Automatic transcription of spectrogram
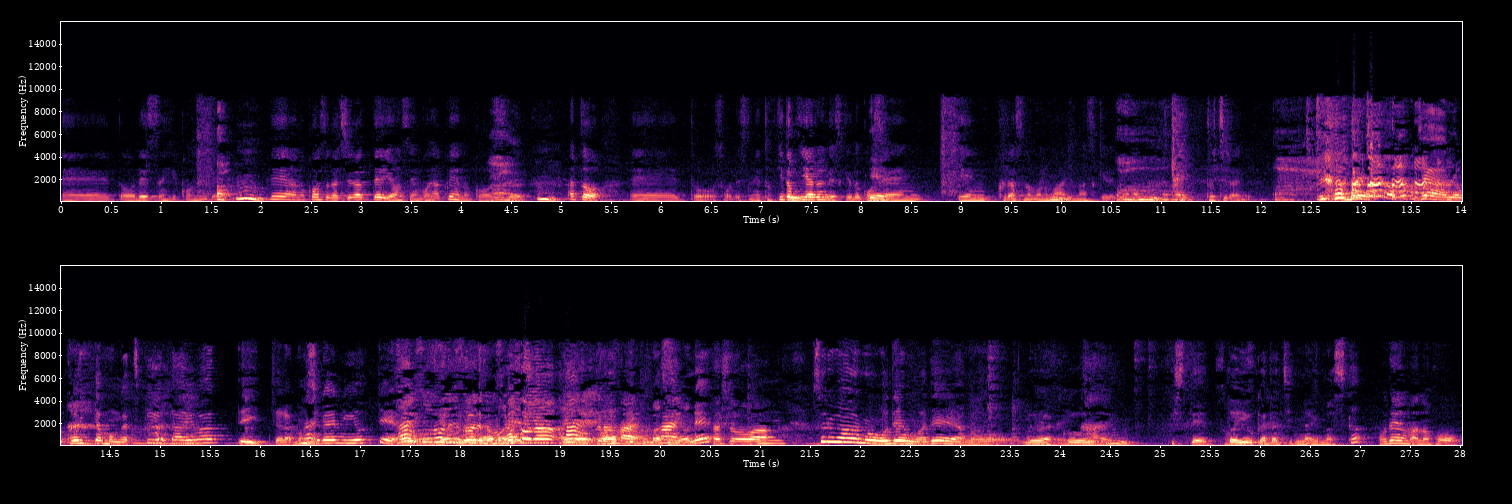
えーとレッスン費込みで、であのコースが違って4500円のコース、はい。あと,、えー、とそうですね時々やるんですけど、5000円クラスのものもありますけれども、はい、どちらに？ね。じゃああのこういったもんが作りたいわって言ったら、まあ、それによって、はい、そうですそうです。ご相談、はい、変わってきますよね、はい、多少は、うん。それはあのお電話であの予約はい。してという形になりますか、お電話の方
